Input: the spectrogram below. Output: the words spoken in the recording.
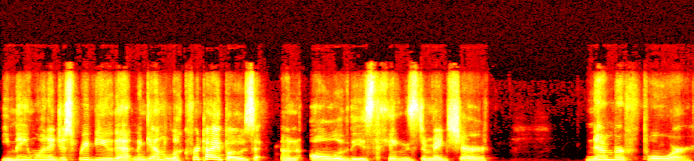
You may want to just review that and again look for typos on all of these things to make sure. Number four,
